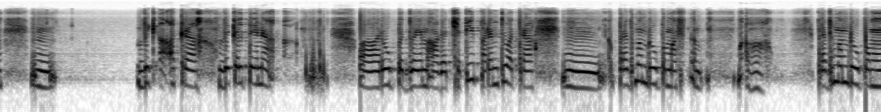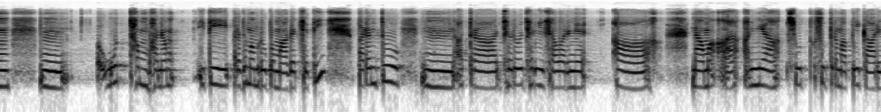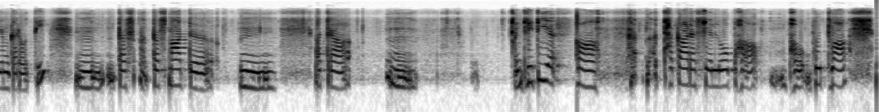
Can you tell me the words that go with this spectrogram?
विक्, अत्र विकल्पेन रूपद्वयम् आगच्छति, परन्तु अत्र प्रथमं रूपम् अस् प्रथमं रूपम् उत्थम्भनम् इति प्रथमं रूपम् आगच्छति, परन्तु अत्र झरोझरि सवर्णे नाम अन्य सूत्रमपि कार्यं करोति। तस्, तस्मात् अत्र द्वितीय थकारस्य लोपः भूत्वा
